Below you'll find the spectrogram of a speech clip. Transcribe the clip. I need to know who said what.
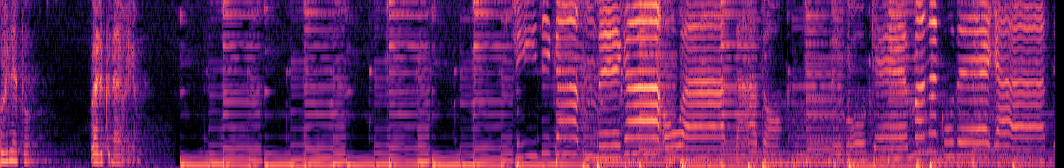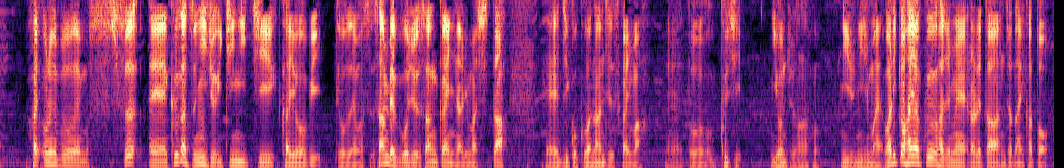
Speaker 1: オルネポ悪くないわよ
Speaker 2: 1時間目が終わった後寝ぼけまなこでやって
Speaker 3: はい、俺のことでございます。えー、9月21日火曜日でございます。353回になりました。えー、時刻は何時ですか？今。えっ、と、9時47分。22時前。割と早く始められたんじゃないかと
